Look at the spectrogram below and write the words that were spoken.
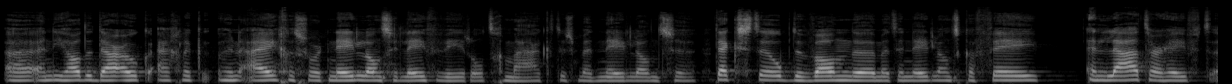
Uh, en die hadden daar ook eigenlijk hun eigen soort Nederlandse leefwereld gemaakt. Dus met Nederlandse teksten op de wanden, met een Nederlands café. En later heeft uh,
